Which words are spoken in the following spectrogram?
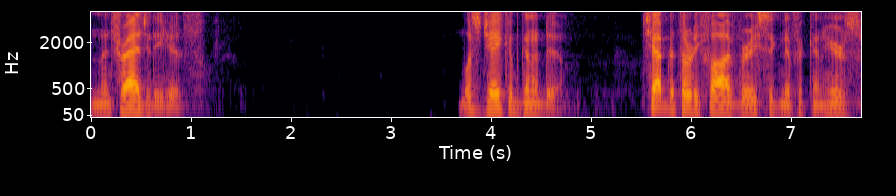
And then tragedy hits. What's Jacob going to do? Chapter 35, very significant. Here's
